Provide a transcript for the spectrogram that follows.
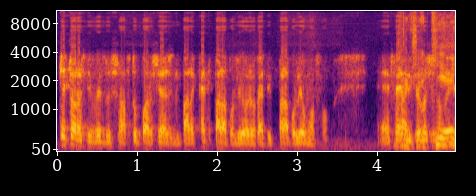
Και τώρα στη Virtus αυτό παρουσιάζει είναι παρα- κάτι πάρα πολύ ωραίο, κάτι πάρα πολύ όμορφο. Ε, φαίνεται Εντάξει, τέλος εκεί, από το έχει,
